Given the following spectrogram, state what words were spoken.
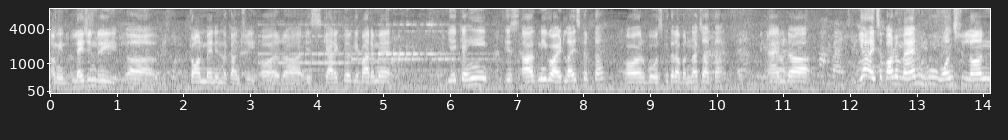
I mean legendary uh, con men in the country और uh, इस कैरेक्टर के बारे में ये कहीं इस आदमी को आइडलाइज करता है और वो उसकी तरह बनना चाहता है एंड या it's about a man who wants to learn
